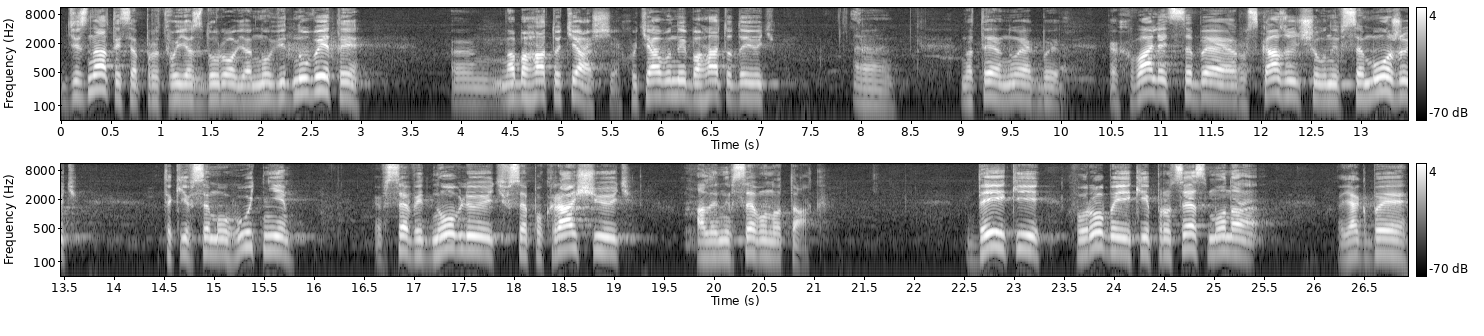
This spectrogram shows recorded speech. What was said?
дізнатися про твоє здоров'я, але відновити е, набагато тяжче. Хоча вони багато дають е, на те, ну якби хвалять себе, розказують, що вони все можуть, такі всемогутні, все відновлюють, все покращують, але не все воно так. Деякі хвороби, які процес можна якби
